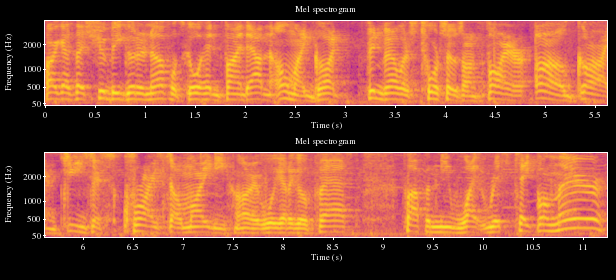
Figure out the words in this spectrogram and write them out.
Alright guys, that should be good enough. Let's go ahead and find out. And oh my god, Finn Balor's torso's on fire. Oh god, Jesus Christ almighty. Alright, we gotta go fast. Popping the white wrist tape on there.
